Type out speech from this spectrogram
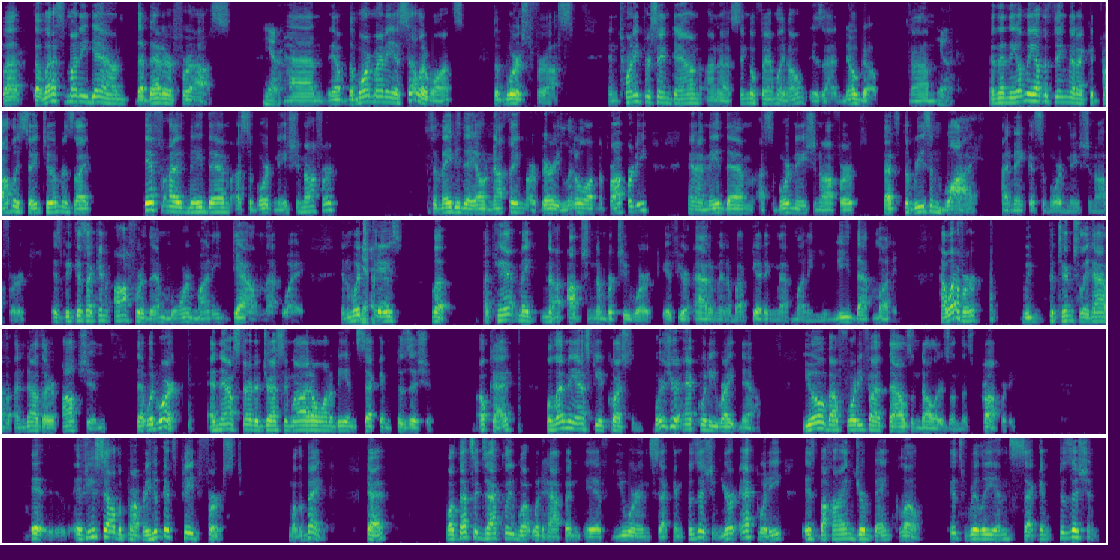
But the less money down, the better for us. Yeah. And, you know, the more money a seller wants, the worse for us. And 20% down on a single family home is a no go. Um, yeah. And then the only other thing that I could probably say to them is like, if I made them a subordination offer, so maybe they own nothing or very little on the property, and I made them a subordination offer. That's the reason why I make a subordination offer is because I can offer them more money down that way. In which yeah. case, look, I can't make option number two work if you're adamant about getting that money. You need that money. However, we potentially have another option that would work. And now start addressing, well, I don't want to be in second position. Okay, Well, let me ask you a question. Where's your equity right now? You owe about $45,000 on this property. It, if you sell the property, who gets paid first? Well, the bank. Okay. Well, that's exactly what would happen if you were in second position. Your equity is behind your bank loan. It's really in second position.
